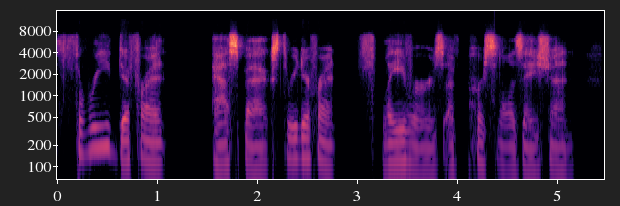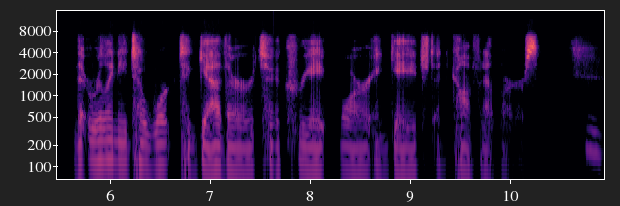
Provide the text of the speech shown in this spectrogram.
three different aspects, three different flavors of personalization that really need to work together to create more engaged and confident learners. Mm.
